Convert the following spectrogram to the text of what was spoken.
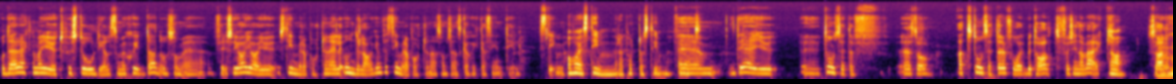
Och där räknar man ju ut hur stor del som är skyddad och som är fri. Så jag gör ju STIM-rapporterna, eller underlagen för STIM-rapporterna som sen ska skickas in till STIM. Och vad är STIM, rapport och STIM? För? Ehm, det är ju eh, tonsättar, alltså att tonsättare får betalt för sina verk. ja. Så all, all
